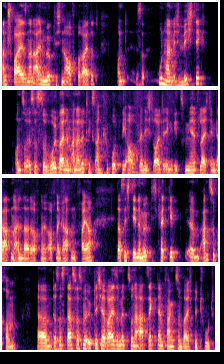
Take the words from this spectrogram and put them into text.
an Speisen, an allem Möglichen aufbereitet und ist unheimlich wichtig, und so ist es sowohl bei einem Analytics-Angebot wie auch, wenn ich Leute irgendwie zu mir vielleicht in den Garten einlade auf eine, auf eine Gartenfeier, dass ich denen eine Möglichkeit gebe, ähm, anzukommen. Ähm, das ist das, was man üblicherweise mit so einer Art Sektempfang zum Beispiel tut.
